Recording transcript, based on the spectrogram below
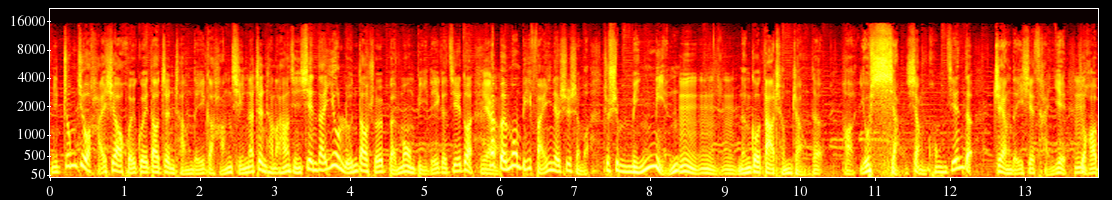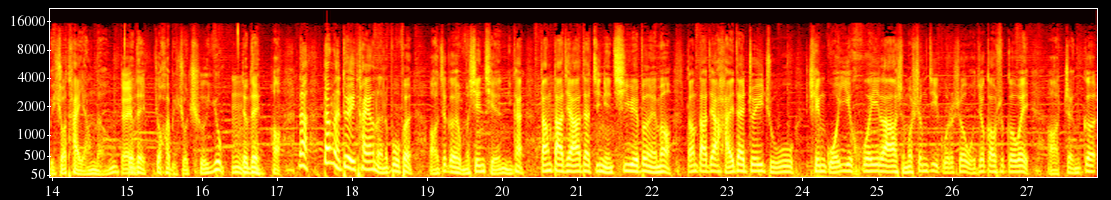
你终究还是要回归到正常的一个行情。那正常的行情现在又轮到所谓本梦比的一个阶段。那本梦比反映的是什么？就是明年，嗯嗯嗯，能够大成长的。好有想象空间的这样的一些产业，就好比说太阳能，嗯、对不对？就好比说车用，嗯、对不对？好，那当然对于太阳能的部分啊，这个我们先前你看，当大家在今年七月份有没有？当大家还在追逐千国一辉啦，什么生技股的时候，我就告诉各位啊，整个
